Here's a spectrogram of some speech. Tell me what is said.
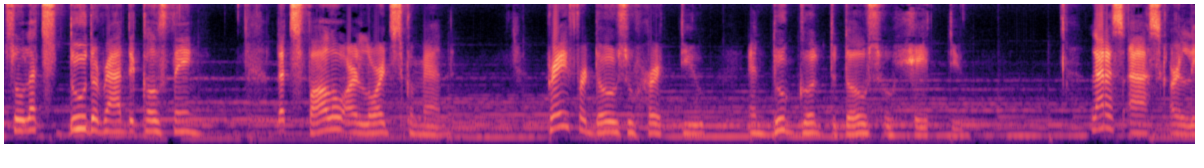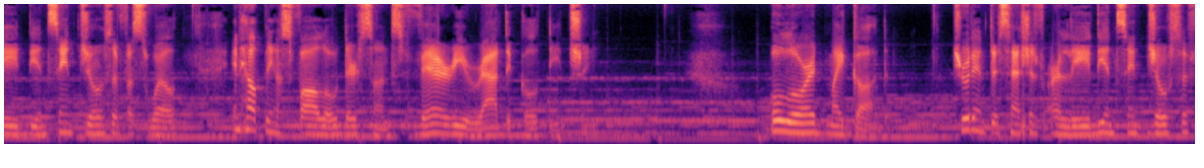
So let's do the radical thing. Let's follow our Lord's command. Pray for those who hurt you and do good to those who hate you. Let us ask Our Lady and Saint Joseph as well in helping us follow their son's very radical teaching. O Lord my God, through the intercession of Our Lady and Saint Joseph,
